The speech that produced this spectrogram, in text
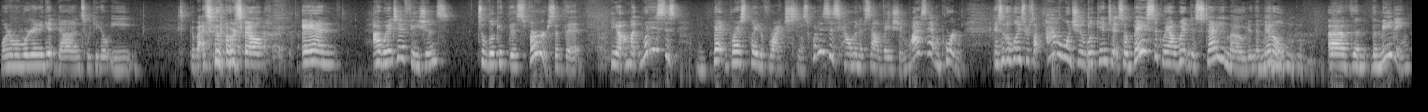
wondering when we're going to get done so we could go eat, go back to the hotel. And I went to Ephesians to look at this verse of the, you know, I'm like, what is this breastplate of righteousness? What is this helmet of salvation? Why is that important? And so the Holy Spirit's like, I want you to look into it. So basically, I went into study mode in the middle of the, the meeting.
